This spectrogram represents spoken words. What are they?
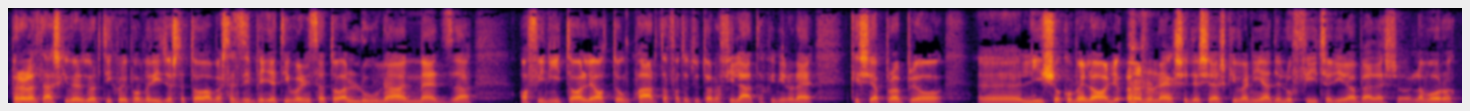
però in realtà scrivere due articoli pomeriggio è stato abbastanza impegnativo, ho iniziato all'una e mezza ho finito alle 8 e un quarto, ho fatto tutta una filata, quindi non è che sia proprio eh, liscio come l'olio, non è sedersi alla scrivania dell'ufficio e dire vabbè adesso lavoro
